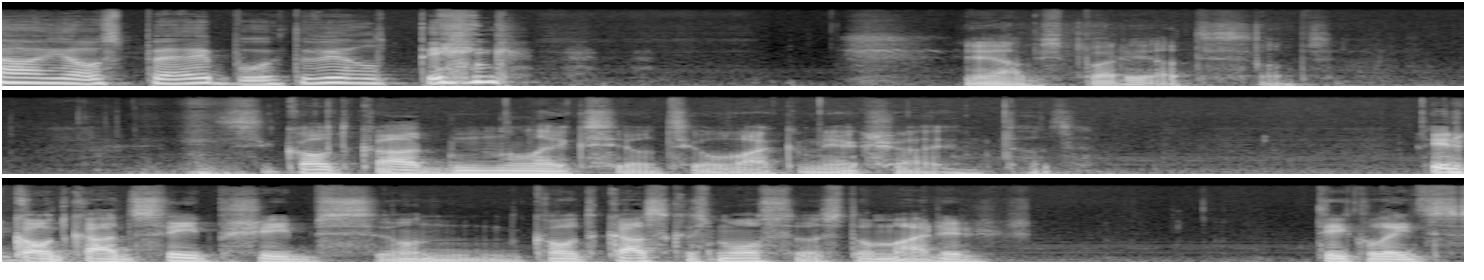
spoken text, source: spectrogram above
tā jau spēja būt viltīgi. Jā, vispār jā, tas ir labs. Tas ir kaut kāda, man liekas, jau cilvēkam iekšā. Tāds. Ir kaut kādas īpašības un kaut kas, kas mūsos tomēr ir tik līdz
